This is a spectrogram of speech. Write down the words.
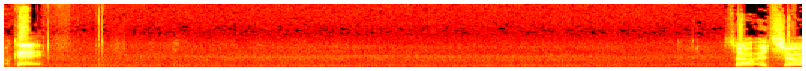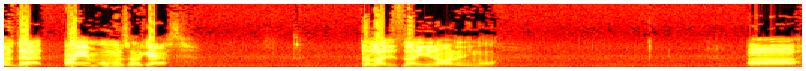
Okay. So it shows that I am almost out of gas. The light is not even on anymore. Uh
